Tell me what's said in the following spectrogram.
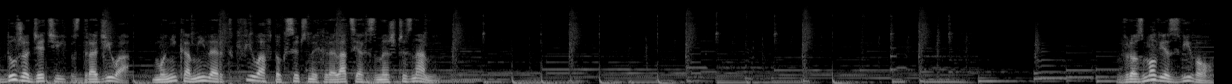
Dużo dzieci zdradziła. Monika Miller tkwiła w toksycznych relacjach z mężczyznami. W rozmowie z Vivą,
